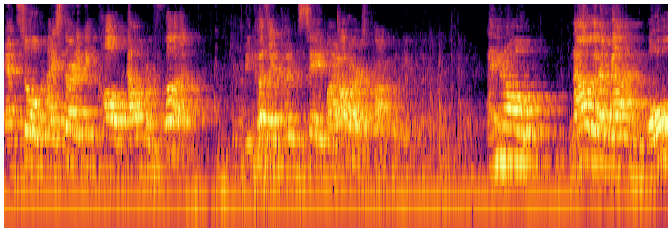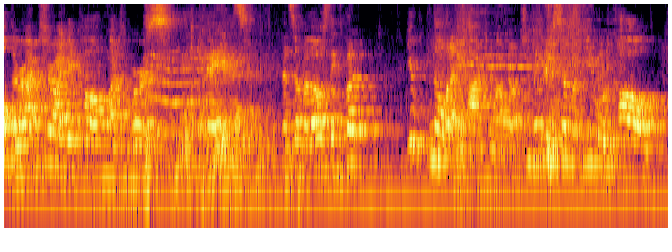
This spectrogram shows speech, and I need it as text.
And so I started getting called Elmer Fudd because I couldn't say my R's properly. And you know, now that I've gotten older, I'm sure I get called much worse names than some of those things. But you know what I'm talking about, don't you? Maybe some of you were called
